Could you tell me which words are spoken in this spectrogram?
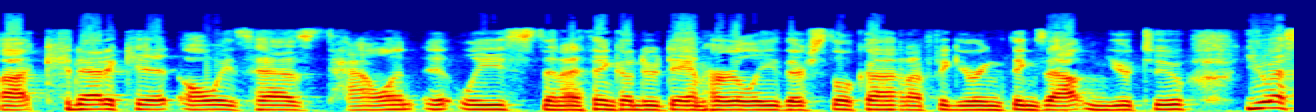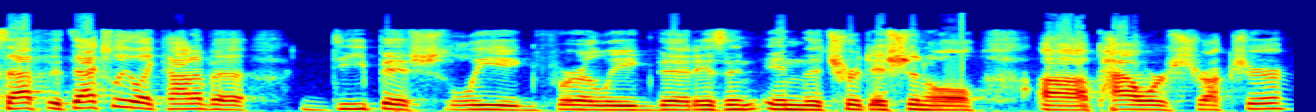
Uh, Connecticut always has talent, at least, and I think under Dan Hurley, they're still kind of figuring things out in year two. USF, it's actually like kind of a deepish league for a league that isn't in the traditional uh, power structure,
